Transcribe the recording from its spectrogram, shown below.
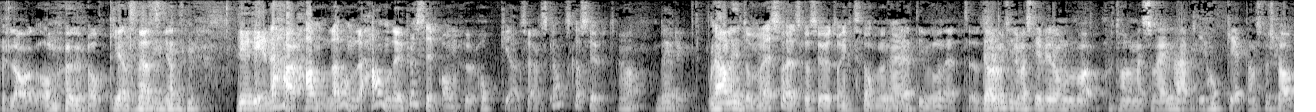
förslag om hur Hockeyallsvenskan... det är det det här handlar om. Det handlar i princip om hur Hockeyallsvenskan ska se ut. Ja, det är det. Det handlar inte om hur SHL ska se ut och inte om hur ett division 1. Det har de till och med skrivit om, på tal om SHL här, i Hockeyettans förslag.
